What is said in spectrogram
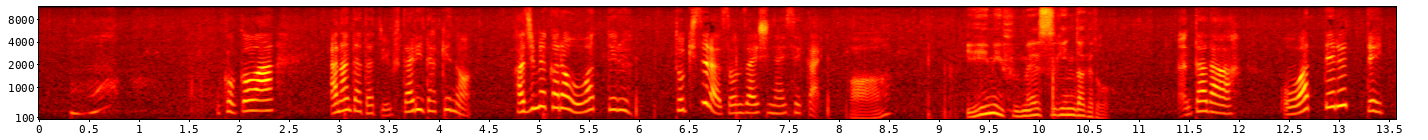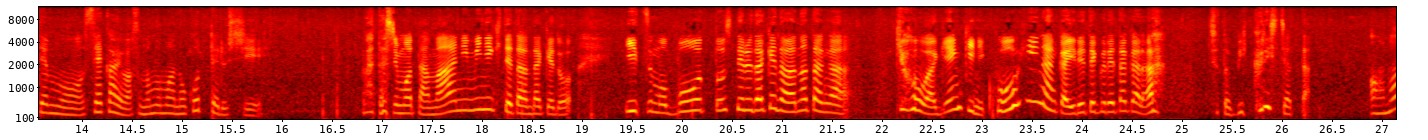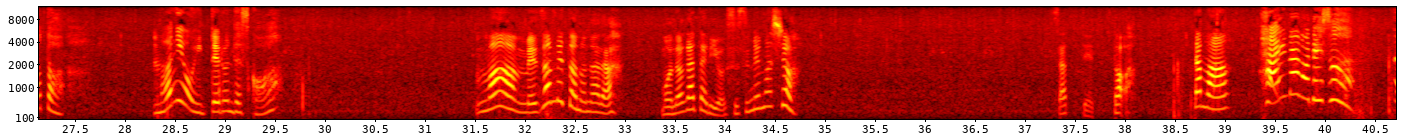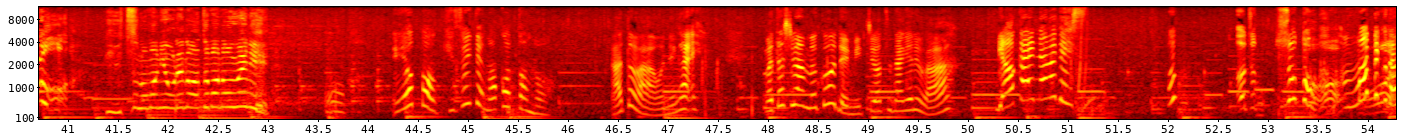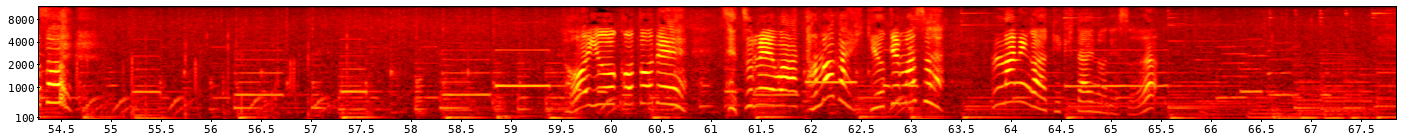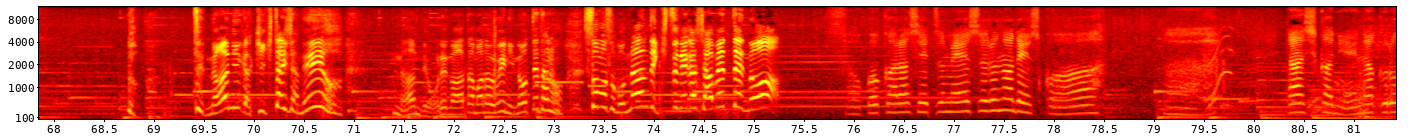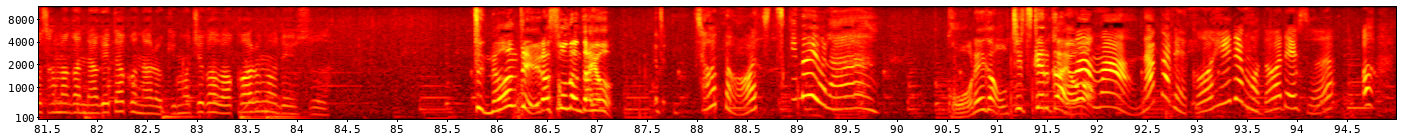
ここはあなたたち二人だけの初めから終わってる。時すら存在しない世界。あ？意味不明すぎんだけど。ただ終わってるって言っても世界はそのまま残ってるし。私もたまに見に来てたんだけどいつもぼーっとしてるだけのあなたが今日は元気にコーヒーなんか入れてくれたからちょっとびっくりしちゃったあなた何を言ってるんですか？まあ目覚めたのなら物語を進めましょう。さてとタマ。いつの間に俺の頭の上に。おやっぱ気づいてなかったんだ。あとはお願い。私は向こうで道をつなげるわ。了解なのです。あちょちょっと待ってくださいことで説明はタマが引き受けます。何が聞きたいのです？って何が聞きたいじゃねえよ。なんで俺の頭の上に乗ってたの？そもそもなんでキツネが喋ってんの？そこから説明するのですか？はあ確かにエナクロ様が投げたくなる気持ちがわかるのです。ってなんで偉そうなんだよちょっと落ち着きなよラン。これが落ち着けるかよ。まあまあ中でコーヒーでもどうです？あ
